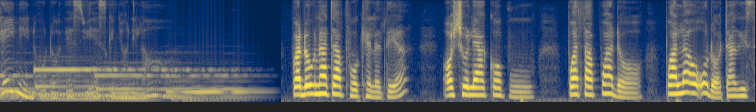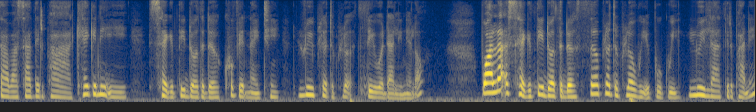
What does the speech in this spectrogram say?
kainin odo svs gnyone lo pwadogna ta pho khele te australia ko bu pwatha pwado pwala odo tagisa ba sa tir pha khekini i segti do the covid 19 lui plet plet the wadali ne lo ပွာလအဆက်ကတိဒေါ်တဲ့ဆပလတ်ဖလဝီအပူကွီလွီလာတိဖာနေ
